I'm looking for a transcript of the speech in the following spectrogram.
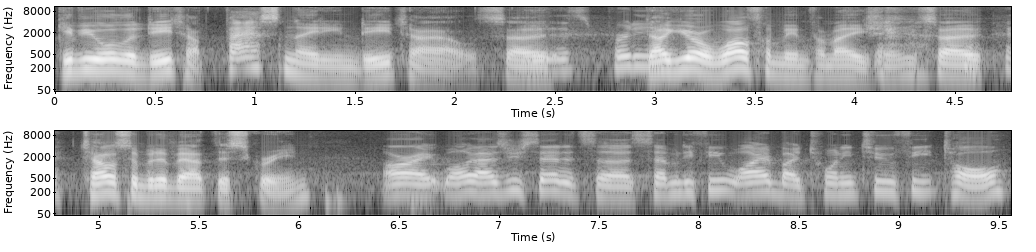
give you all the detail, fascinating details. So, It's pretty- Doug, you're a wealth of information. So, tell us a bit about this screen. All right. Well, as you said, it's uh, 70 feet wide by 22 feet tall.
